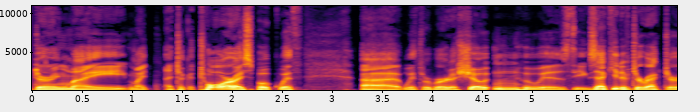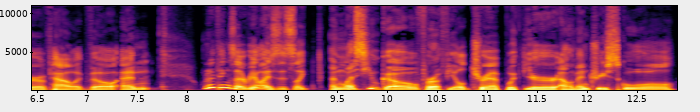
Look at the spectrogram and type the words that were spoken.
during my my I took a tour. I spoke with uh, with Roberta Schoten, who is the executive director of Hallockville, and one of the things I realized is like unless you go for a field trip with your elementary school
